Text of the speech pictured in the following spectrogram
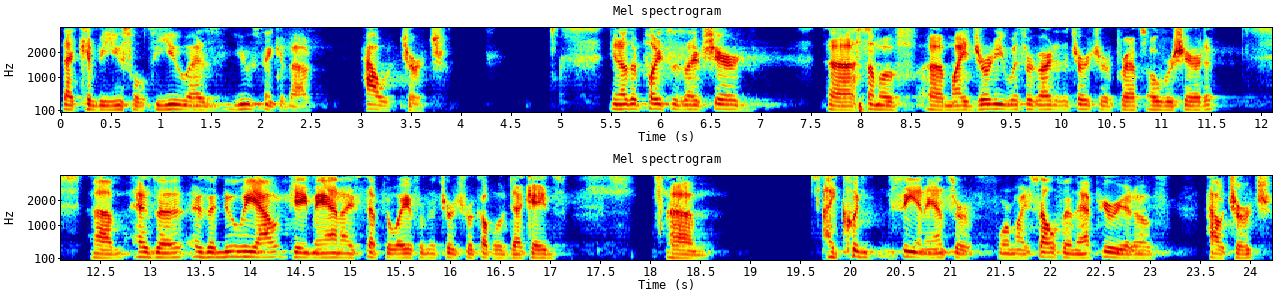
that can be useful to you as you think about how church. In other places, I've shared uh, some of uh, my journey with regard to the church, or perhaps overshared it. Um, as a as a newly out gay man, I stepped away from the church for a couple of decades. Um, I couldn't see an answer for myself in that period of how church.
